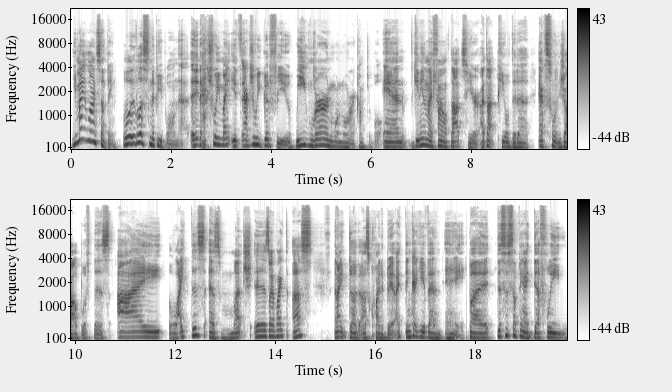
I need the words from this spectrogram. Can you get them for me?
you might learn something. Listen to people on that. It actually might. It's actually good for you. We learn when we're uncomfortable. And getting my final thoughts here, I thought Peele did an excellent job with this. I like this as much as I liked Us and I dug Us quite a bit. I think I gave that an A, but this is something I definitely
